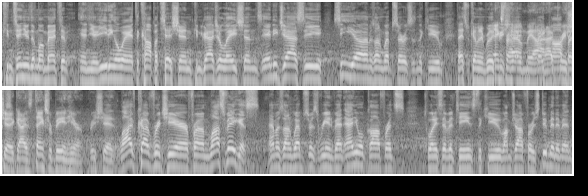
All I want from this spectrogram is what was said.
continue the momentum and you're eating away at the competition. Congratulations. Andy Jassy, CEO of Amazon Web Services in theCUBE. Thanks for coming in, really Thanks appreciate for having me on, I appreciate it guys. Thanks for being here. Appreciate it. Live coverage here from Las Vegas, Amazon Web Services reInvent Annual Conference 2017, it's theCUBE. I'm John Furrier, Stu Miniman.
